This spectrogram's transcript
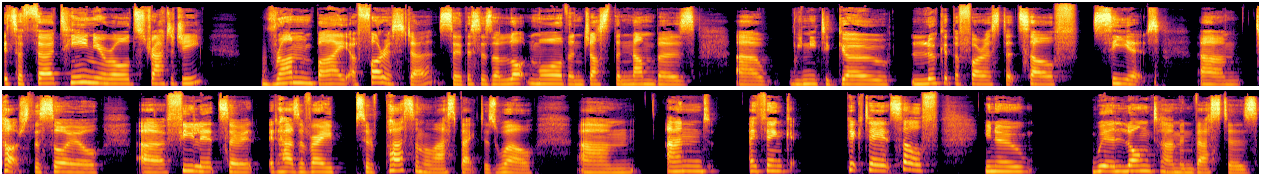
It's a 13 year old strategy run by a forester. So this is a lot more than just the numbers. Uh, we need to go look at the forest itself, see it um, touch the soil, uh, feel it. So it, it has a very sort of personal aspect as well. Um, and I think Pictet itself, you know, we're long term investors.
